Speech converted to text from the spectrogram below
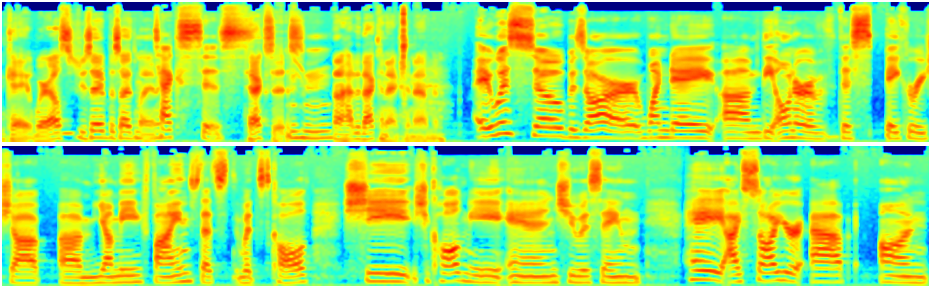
Okay, where else did you say besides Miami? Texas. Texas. Mm-hmm. Oh, how did that connection happen? It was so bizarre. One day, um, the owner of this bakery shop, um, Yummy Finds, that's what it's called. She she called me and she was saying, "Hey, I saw your app on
